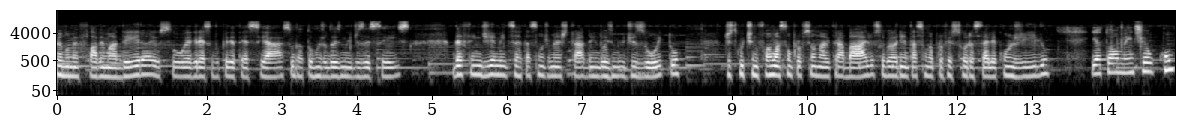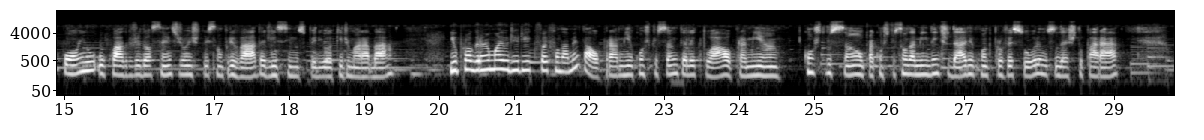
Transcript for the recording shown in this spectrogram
Meu nome é Flávia Madeira, eu sou egressa do PDTSA, sou da turma de 2016. Defendi a minha dissertação de mestrado em 2018, discutindo formação profissional e trabalho, sob a orientação da professora Célia Congílio. E atualmente eu componho o quadro de docentes de uma instituição privada de ensino superior aqui de Marabá. E o programa eu diria que foi fundamental para a minha construção intelectual, para a minha construção, para a construção da minha identidade enquanto professora no Sudeste do Pará,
